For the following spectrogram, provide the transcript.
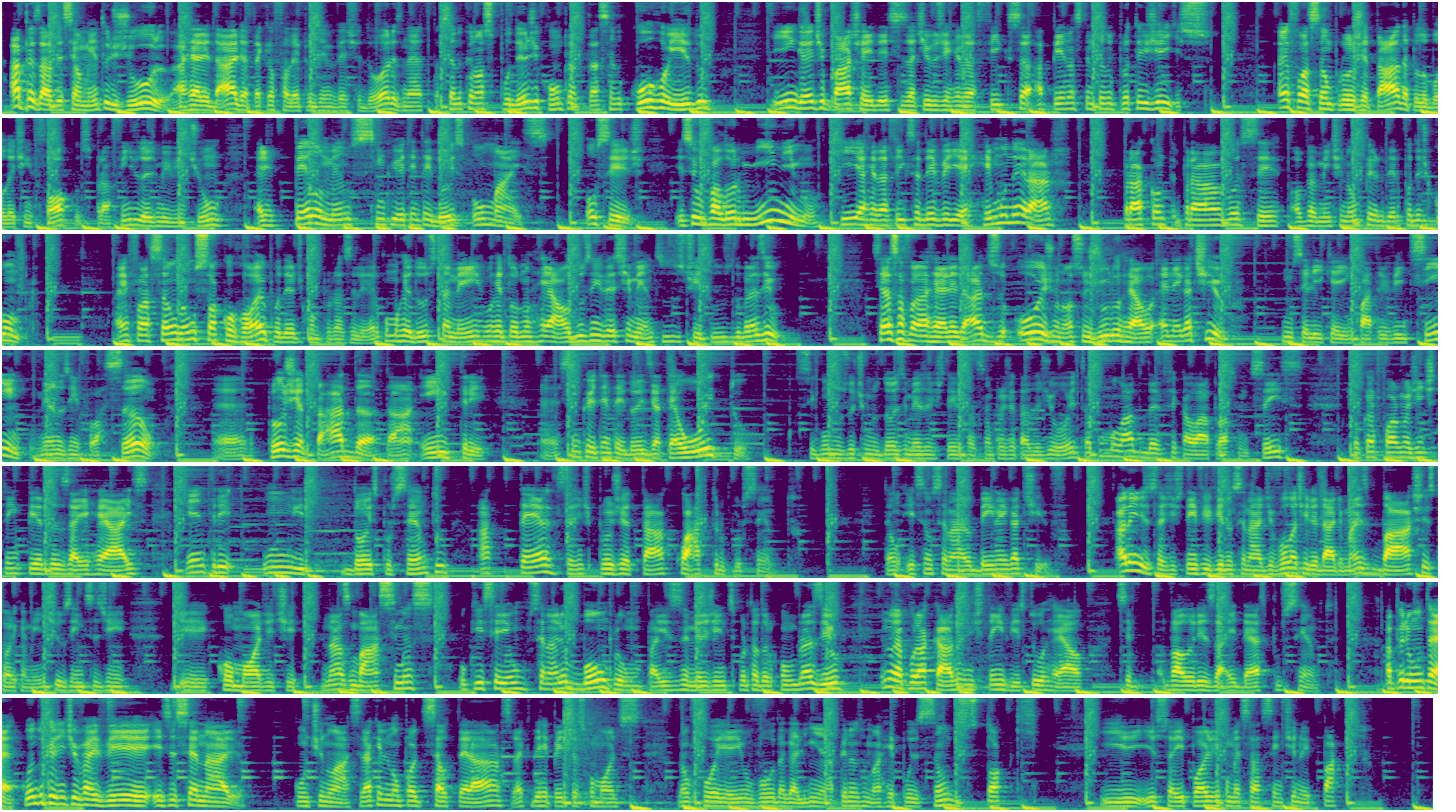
Apesar desse aumento de juro, a realidade, até que eu falei para os investidores, né, está sendo que o nosso poder de compra está sendo corroído e em grande parte aí desses ativos de renda fixa apenas tentando proteger isso. A inflação projetada pelo Boletim Focus para fim de 2021 é de pelo menos 5,82 ou mais. Ou seja, esse é o valor mínimo que a renda fixa deveria remunerar para você, obviamente, não perder poder de compra. A inflação não só corrói o poder de compra brasileiro, como reduz também o retorno real dos investimentos dos títulos do Brasil. Se essa for a realidade, hoje o nosso juro real é negativo com Selic aí em 4,25, menos inflação, é, projetada tá, entre é, 5,82 e até 8, segundo os últimos 12 meses a gente teve inflação projetada de 8, acumulado deve ficar lá próximo de 6. De qualquer forma, a gente tem perdas aí reais entre 1 e 2% até, se a gente projetar, 4%. Então, esse é um cenário bem negativo. Além disso, a gente tem vivido um cenário de volatilidade mais baixa historicamente, os índices de, de commodity nas máximas, o que seria um cenário bom para um país emergente exportador como o Brasil. E não é por acaso a gente tem visto o real se valorizar em 10%. A pergunta é, quando que a gente vai ver esse cenário continuar? Será que ele não pode se alterar? Será que de repente as commodities não foi aí o voo da galinha, apenas uma reposição de estoque? E isso aí pode começar a sentir no impacto.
